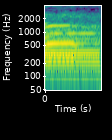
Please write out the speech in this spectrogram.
oh.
